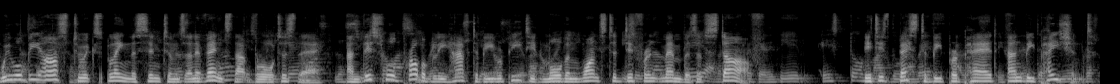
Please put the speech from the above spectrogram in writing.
We will be asked to explain the symptoms and events that brought us there, and this will probably have to be repeated more than once to different members of staff. It is best to be prepared and be patient.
